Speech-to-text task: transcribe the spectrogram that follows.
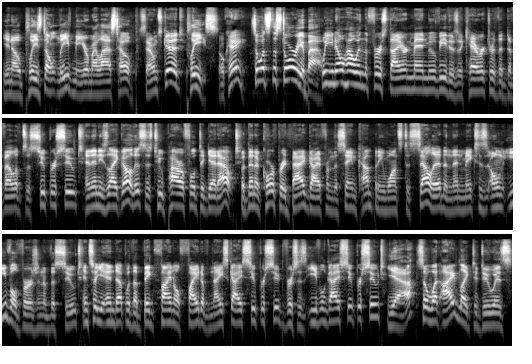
you know, please don't leave me. You're my last hope. Sounds good. Please. Okay. So, what's the story about? Well, you know how in the first Iron Man movie, there's a character that develops a super suit, and then he's like, oh, this is too powerful to get out. But then a corporate bad guy from the same company wants to sell it and then makes his own evil version of the suit. And so you end up with a big final fight of nice guy super suit versus evil guy super suit. yeah. So what I'd like to do is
